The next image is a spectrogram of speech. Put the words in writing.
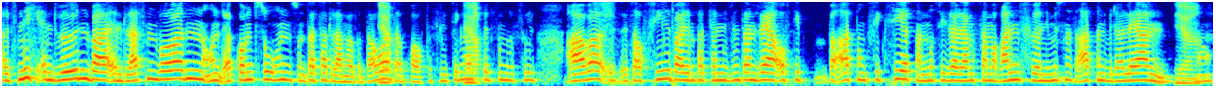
als nicht entwöhnbar entlassen worden und er kommt zu uns und das hat lange gedauert. Ja. Er brauchte viel Fingerspitzengefühl. Aber es ist auch viel bei den Patienten, die sind dann sehr auf die Beatmung fixiert. Man muss sie da langsam ranführen. Die müssen das Atmen wieder lernen. Ja.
